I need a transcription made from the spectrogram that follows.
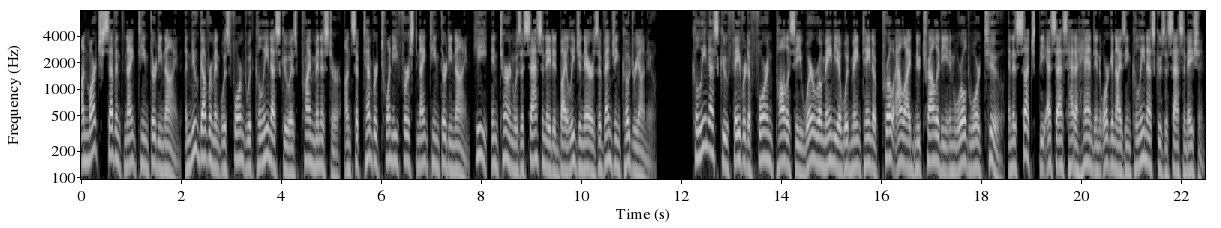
On March 7, 1939, a new government was formed with Călinescu as prime minister. On September 21, 1939, he, in turn, was assassinated by legionnaires avenging Codreanu. Călinescu favored a foreign policy where Romania would maintain a pro-Allied neutrality in World War II, and as such, the SS had a hand in organizing Călinescu's assassination.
